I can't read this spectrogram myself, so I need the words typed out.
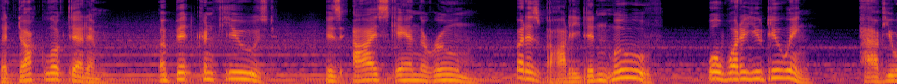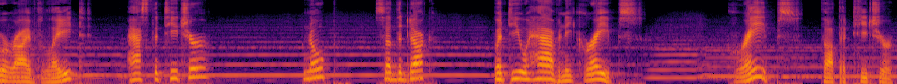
The duck looked at him, a bit confused. His eyes scanned the room, but his body didn't move. Well, what are you doing? Have you arrived late? asked the teacher. Nope, said the duck. But do you have any grapes? Grapes, thought the teacher.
